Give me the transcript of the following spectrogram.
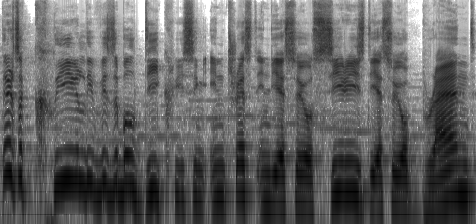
there's a clearly visible decreasing interest in the SAO series, the SAO brand,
